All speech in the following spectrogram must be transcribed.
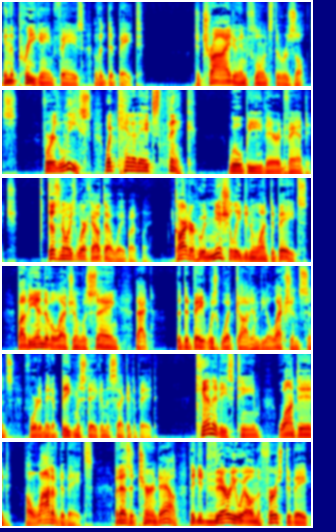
in the pregame phase of a debate to try to influence the results for at least what candidates think will be their advantage. Doesn't always work out that way, by the way. Carter, who initially didn't want debates, by the end of election was saying that the debate was what got him the election since Ford had made a big mistake in the second debate. Kennedy's team wanted a lot of debates, but as it turned out, they did very well in the first debate,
